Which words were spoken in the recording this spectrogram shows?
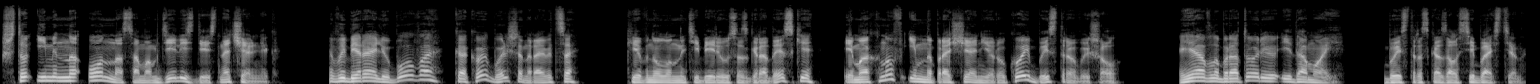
что именно он на самом деле здесь начальник. «Выбирай любого, какой больше нравится», кивнул он на Тибериуса с Градески, и, махнув им на прощание рукой, быстро вышел. «Я в лабораторию и домой», — быстро сказал Себастьян.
